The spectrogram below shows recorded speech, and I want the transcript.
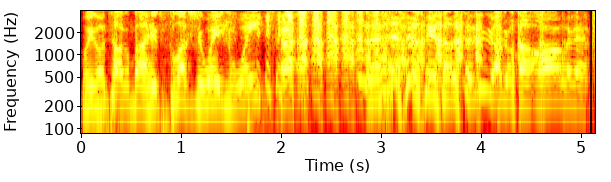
we gonna talk about his fluctuating weight. we gonna talk about all of that.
